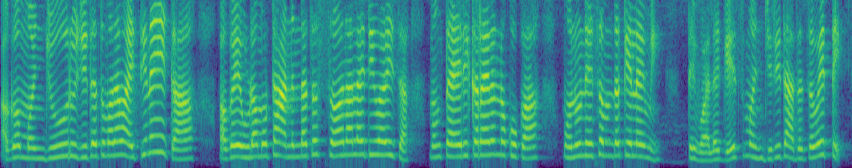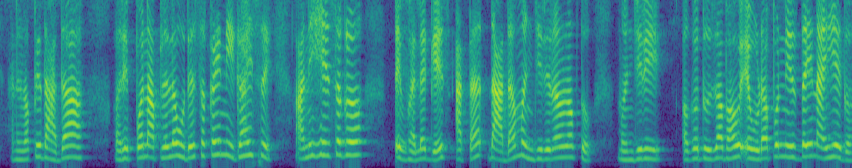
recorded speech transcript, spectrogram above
अगं मंजू रुजिता तुम्हाला माहिती नाही आहे का? अगं एवढा मोठा आनंदाचा सण आला आहे दिवाळीचा मग तयारी करायला नको का? म्हणून हे समजा आहे मी. तेव्हा लगेच मंजिरी दादाजवळ येते आणि मग ते दादा अरे पण आपल्याला उद्या सकाळी निघायचं आहे आणि हे सगळं? तेव्हा लगेच आता दादा मंजिरीला लागतो मंजिरी अगं तुझा भाऊ एवढा पण निर्दयी नाही आहे गं.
